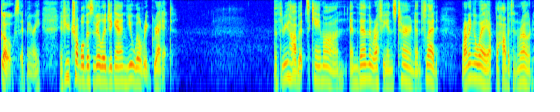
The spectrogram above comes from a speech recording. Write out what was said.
"Go," said Merry. "If you trouble this village again, you will regret it." The three hobbits came on, and then the ruffians turned and fled, running away up the Hobbiton road,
